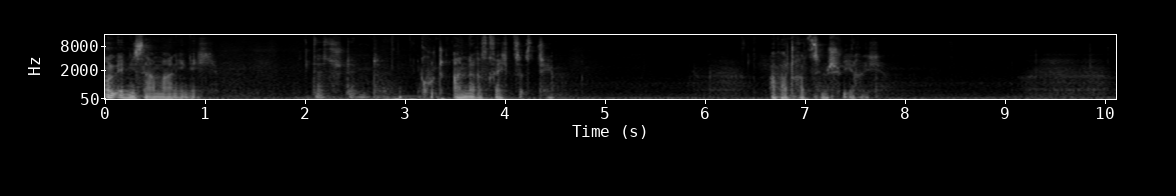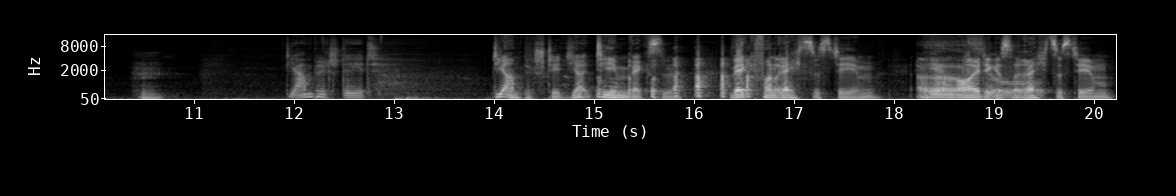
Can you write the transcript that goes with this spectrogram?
Und Enisa Amani nicht. Das stimmt. Gut, anderes Rechtssystem. Aber trotzdem schwierig. Die Ampel steht. Die Ampel steht, ja, Themenwechsel. Weg von Rechtssystem. Räudiges Rechtssystem.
